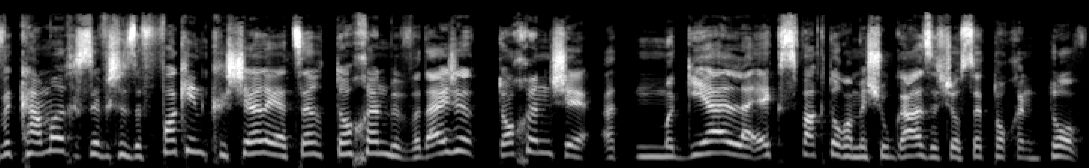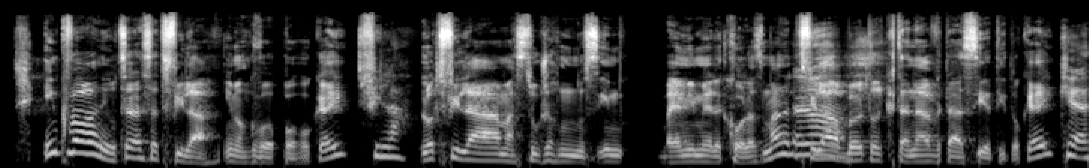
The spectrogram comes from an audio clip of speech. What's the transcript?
וכמה זה, שזה fucking קשה לייצר תוכן, בוודאי שתוכן שמגיע ל X factor המשוגע הזה שעושה תוכן טוב. אם כבר אני רוצה לעשות תפילה, אם אנחנו כבר פה, אוקיי? תפילה. לא תפילה מהסוג שאנחנו נושאים בימים האלה כל הזמן, אלא תפילה לא. הרבה יותר קטנה ותעשייתית, אוקיי? כן.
